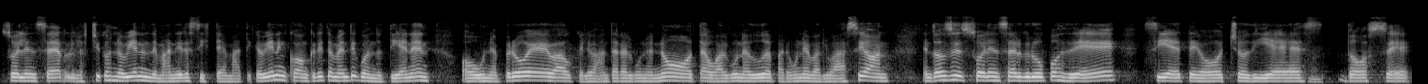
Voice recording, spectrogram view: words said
suelen ser, los chicos no vienen de manera sistemática, vienen concretamente cuando tienen o una prueba o que levantar alguna nota o alguna duda para una evaluación. Entonces suelen ser grupos de 7, 8, 10, 12,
